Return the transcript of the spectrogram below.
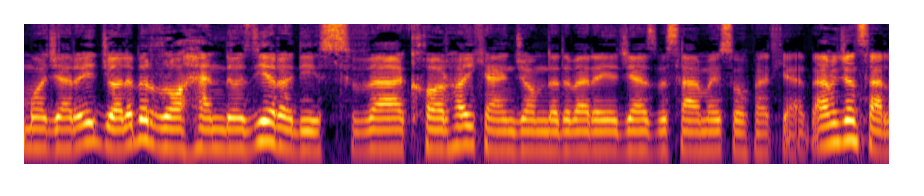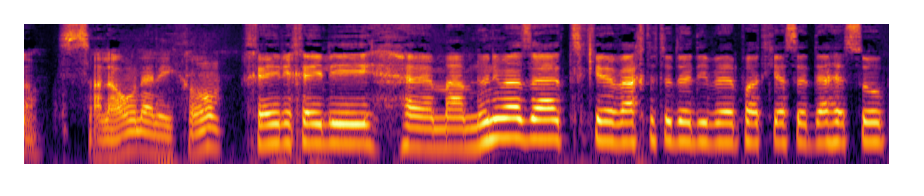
ماجرای جالب راه اندازی رادیس و کارهایی که انجام داده برای جذب سرمایه صحبت کرد. امین جان سلام. سلام علیکم. خیلی خیلی ممنونیم ازت که وقت تو دادی به پادکست ده صبح.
